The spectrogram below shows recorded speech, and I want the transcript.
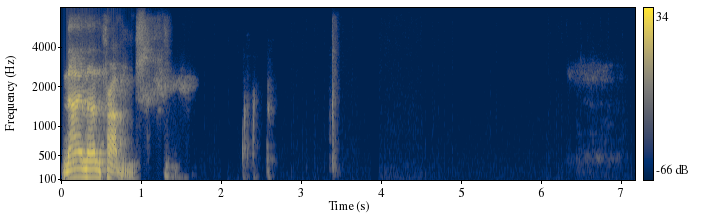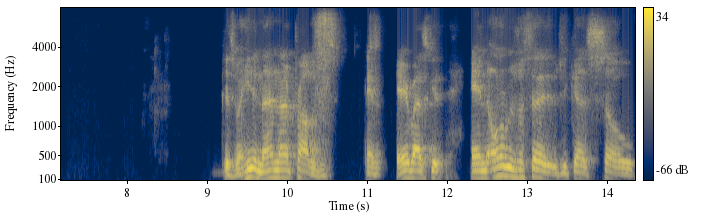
Nine Nine Problems. Because when he had 99 problems and everybody's good, and the only reason I said it is because so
